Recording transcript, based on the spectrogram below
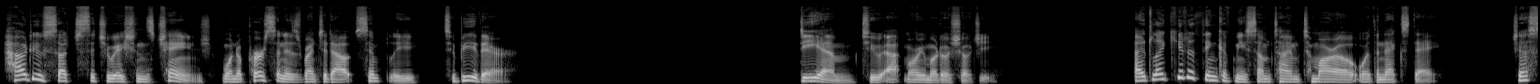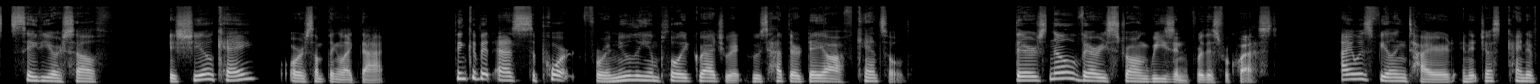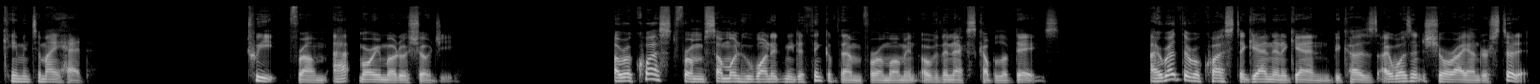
How do such situations change when a person is rented out simply to be there? DM to at Morimoto Shoji. I'd like you to think of me sometime tomorrow or the next day. Just say to yourself, is she okay? Or something like that. Think of it as support for a newly employed graduate who's had their day off canceled. There's no very strong reason for this request. I was feeling tired and it just kind of came into my head. Tweet from at Morimoto Shoji. A request from someone who wanted me to think of them for a moment over the next couple of days. I read the request again and again because I wasn't sure I understood it.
